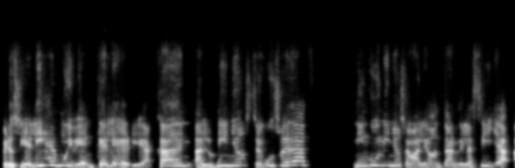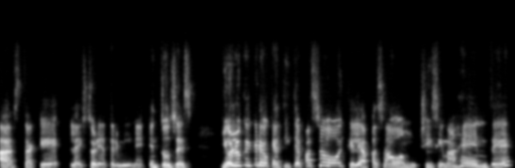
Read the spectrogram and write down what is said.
Pero si eliges muy bien qué leerle a, cada, a los niños según su edad, ningún niño se va a levantar de la silla hasta que la historia termine. Entonces, yo lo que creo que a ti te pasó y que le ha pasado a muchísima gente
